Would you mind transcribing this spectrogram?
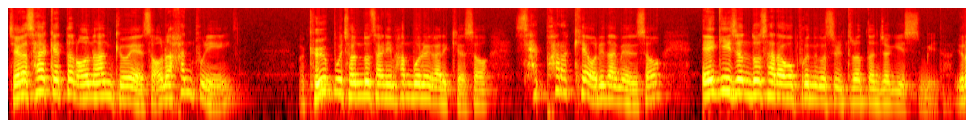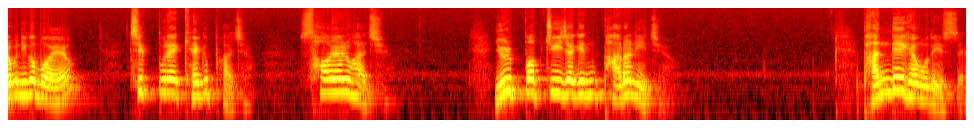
제가 사역했던 어느 한 교회에서 어느 한 분이 교육부 전도사님 한 분을 가리켜서 새파랗게 어리다면서 애기 전도사라고 부르는 것을 들었던 적이 있습니다. 여러분 이거 뭐예요? 직분에 계급화죠. 서열화죠. 율법주의적인 발언이죠. 반대의 경우도 있어요.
